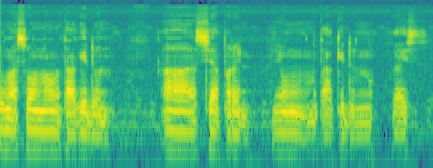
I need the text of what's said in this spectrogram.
yung aswang na matake doon ah, siya pa rin yung matake doon guys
